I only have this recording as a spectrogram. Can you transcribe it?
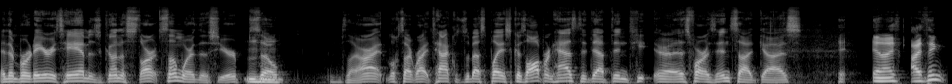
and then Brodarious Hamm is going to start somewhere this year. Mm-hmm. So it's like, all right, looks like right tackle's the best place because Auburn has the depth in t- uh, as far as inside guys. And I I think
